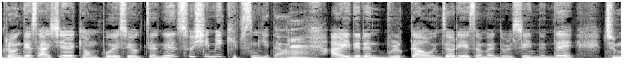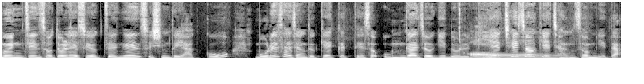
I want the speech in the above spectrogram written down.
그런데 사실 경포 해수욕장은 수심이 깊습니다. 음. 아이들은 물가 언저리에서만 놀 수 있는데 주문진 소돌 해수욕장은 수심도 얕고 모래사장도 깨끗해서 온 가족이 놀기에 어. 최적의 장소입니다.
